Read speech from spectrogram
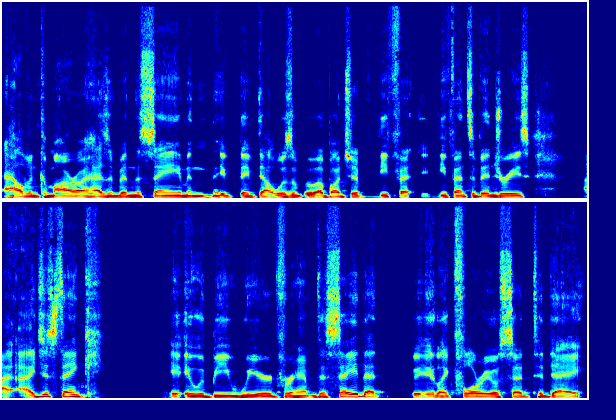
Alvin Kamara hasn't been the same, and they've they've dealt with a, a bunch of def- defensive injuries. I, I just think it, it would be weird for him to say that, like Florio said today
